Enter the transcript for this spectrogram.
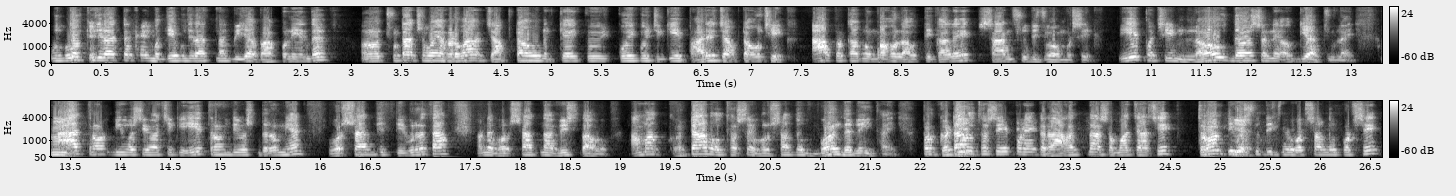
ઉત્તર ગુજરાત અને મધ્ય ગુજરાતના બીજા ભાગોની અંદર છૂટાછવાયા હળવા ઝાપટાઓ ક્યાંય કોઈ કોઈ કોઈ જગ્યાએ ભારે ઝાપટાઓ છે. આ પ્રકારનો માહોલ આવતીકાલે સાંજ સુધી જોવા મળશે. એ પછી નવ દસ અને અગિયાર જુલાઈ. આ ત્રણ દિવસ એવા છે કે એ ત્રણ દિવસ દરમિયાન વરસાદની તીવ્રતા અને વરસાદના વિસ્તારો. આમાં ઘટાડો થશે વરસાદ બંધ નહીં થાય. પણ ઘટાડો થશે એ પણ એક રાહતના સમાચાર છે. ત્રણ દિવસ સુધી જે વરસાદો પડશે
